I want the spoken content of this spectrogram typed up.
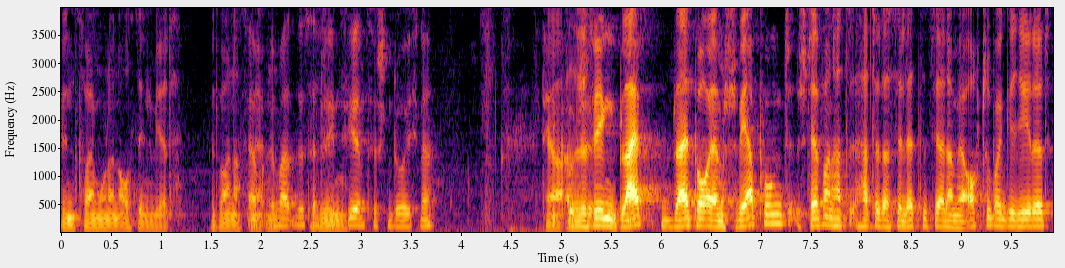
in zwei Monaten aussehen wird mit Weihnachtsmärkten. Ja, immer desinfizieren zwischendurch, ne? Ja, also deswegen bleibt, bleibt bei eurem Schwerpunkt. Stefan hat, hatte das ja letztes Jahr, da haben wir auch drüber geredet.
